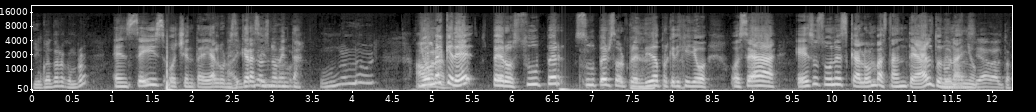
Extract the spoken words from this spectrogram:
¿Y en cuánto lo compró? En 6.80 y algo, ni siquiera 6.90. Yo me quedé, pero súper, súper sorprendida porque dije yo, o sea, eso es un escalón bastante alto en un año. alto.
